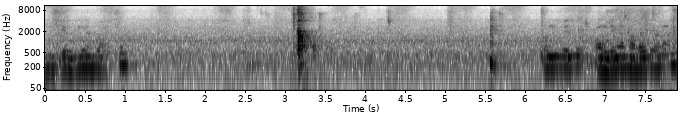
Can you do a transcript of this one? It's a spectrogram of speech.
ਇਹ ਚਲਦੀਆਂ ਬਾਅਦ ਚੋਂ। ਆਲੂ ਇਹਦੇ ਵਿੱਚ ਪਾਉਂਦੇ ਆ ਮਾੜਾ ਜਿਹਾ ਨਾ।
